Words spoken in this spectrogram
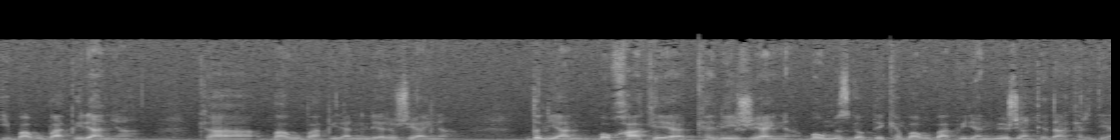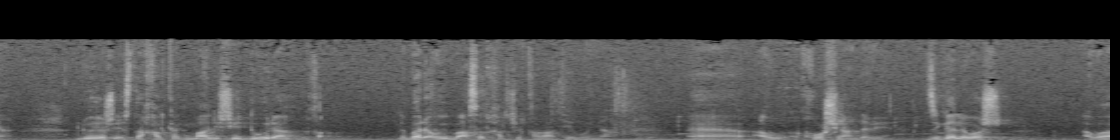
هی باب و باپیرانە کە باب و باپیران لێرە ژیاینە دڵیان بەو خاکەیە کە لی ژیاینە بەو مزگەوتەی کە باب و باپیریان نوێژیان تێدا کردیە لۆیش ئێستا خەڵکێک ماڵیشی دوورە لەبەر ئەوەی بەسڵ خەڵکی قڵاتی بووینە ئەو خۆشیان دەوێت جگە لەوەش ئەوە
